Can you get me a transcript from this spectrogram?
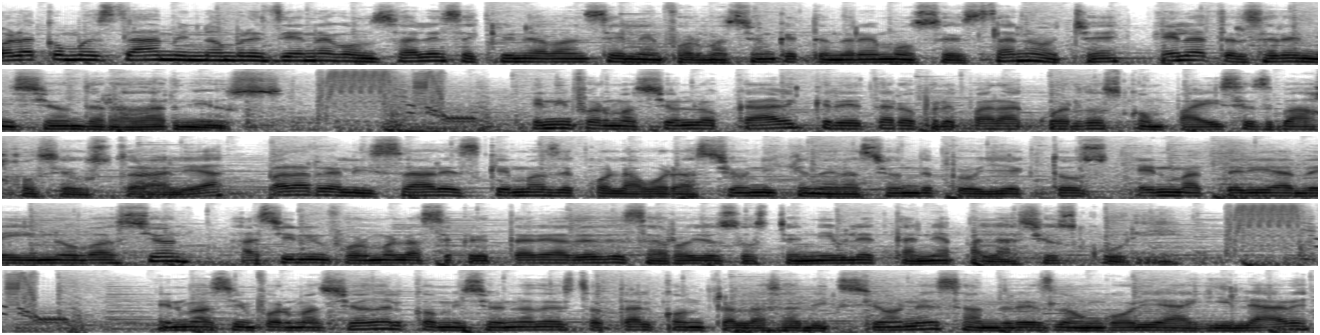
Hola, ¿cómo están? Mi nombre es Diana González. Aquí un avance de la información que tendremos esta noche en la tercera emisión de Radar News. En información local, Querétaro prepara acuerdos con Países Bajos y Australia para realizar esquemas de colaboración y generación de proyectos en materia de innovación. Así lo informó la secretaria de Desarrollo Sostenible, Tania Palacios Curi. En más información, el comisionado estatal contra las adicciones, Andrés Longoria Aguilar,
